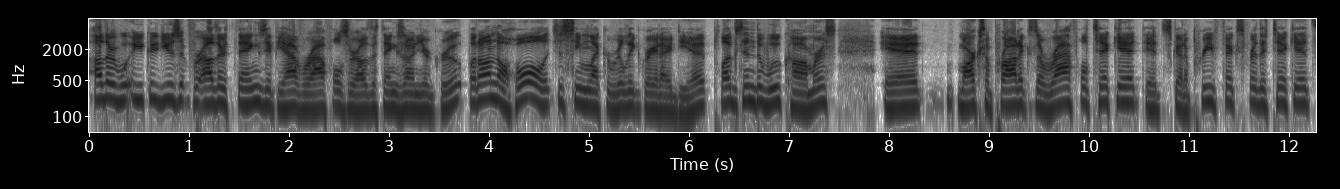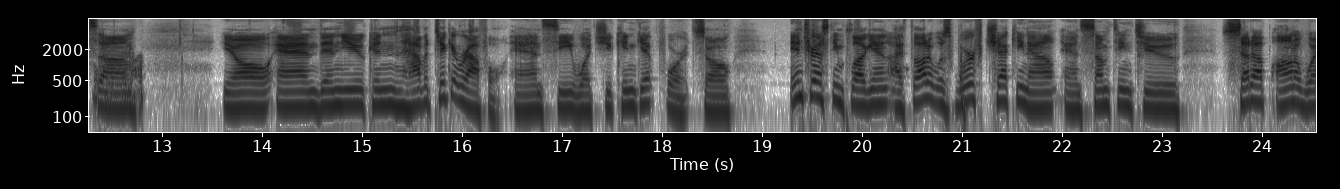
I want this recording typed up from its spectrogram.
Other, you could use it for other things if you have raffles or other things on your group. But on the whole, it just seemed like a really great idea. It plugs into WooCommerce. It marks a product as a raffle ticket. It's got a prefix for the tickets. Um, you know, and then you can have a ticket raffle and see what you can get for it. So, interesting plugin. I thought it was worth checking out and something to set up on a we-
